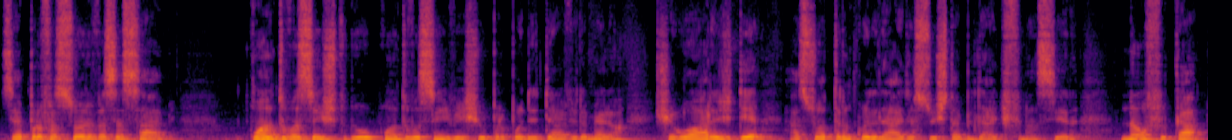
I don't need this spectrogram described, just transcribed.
Você é professor e você sabe quanto você estudou, quanto você investiu para poder ter uma vida melhor. Chegou a hora de ter a sua tranquilidade, a sua estabilidade financeira, não ficar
